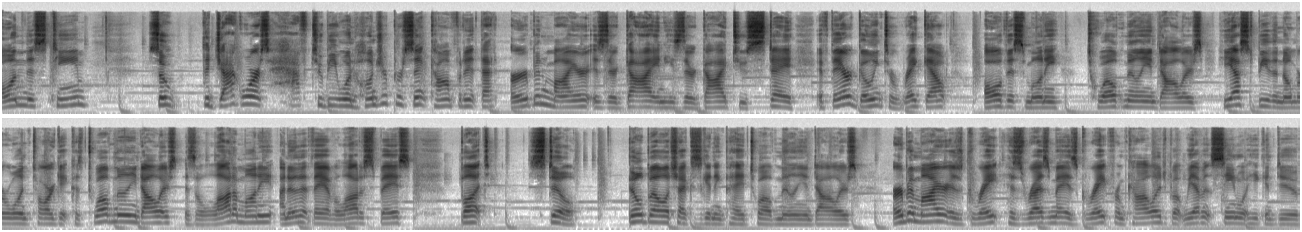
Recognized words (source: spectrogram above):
on this team. So the Jaguars have to be 100% confident that Urban Meyer is their guy and he's their guy to stay. If they are going to rake out all this money, $12 million, he has to be the number one target because $12 million is a lot of money. I know that they have a lot of space, but still, Bill Belichick is getting paid $12 million. Urban Meyer is great. His resume is great from college, but we haven't seen what he can do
